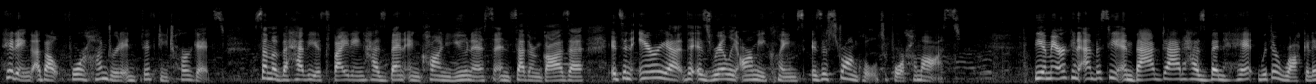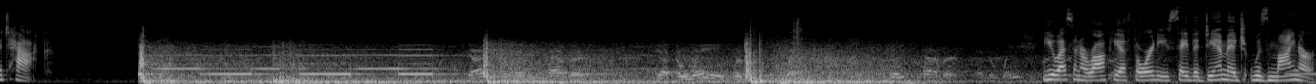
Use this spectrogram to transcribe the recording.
hitting about 450 targets. Some of the heaviest fighting has been in Khan Yunis in southern Gaza. It's an area the Israeli army claims is a stronghold for Hamas. The American embassy in Baghdad has been hit with a rocket attack. U.S. and Iraqi authorities say the damage was minor.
